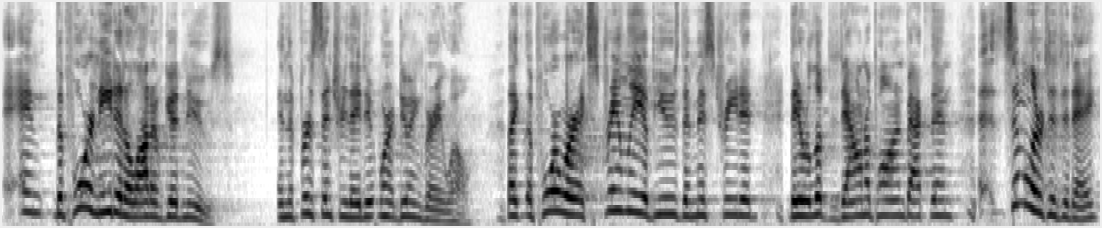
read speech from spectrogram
And the poor needed a lot of good news. In the first century, they weren't doing very well. Like the poor were extremely abused and mistreated. They were looked down upon back then. Uh, similar to today.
